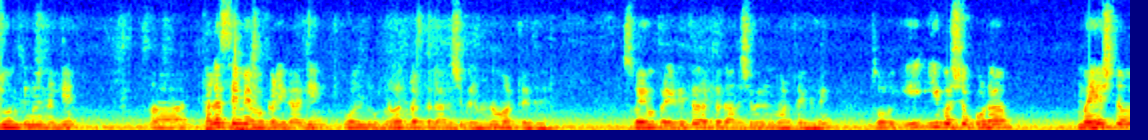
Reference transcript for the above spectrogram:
ಜೂನ್ ತಿಂಗಳಿನಲ್ಲಿ ತಲಸೇಮೆಯ ಮಕ್ಕಳಿಗಾಗಿ ಒಂದು ಬೃಹತ್ ರಕ್ತದಾನ ಶಿಬಿರವನ್ನು ಮಾಡ್ತಾ ಇದ್ವಿ ಸ್ವಯಂ ಪ್ರೇರಿತ ರಕ್ತದಾನ ಶಿಬಿರವನ್ನು ಮಾಡ್ತಾ ಇದ್ವಿ ಸೊ ಈ ಈ ವರ್ಷ ಕೂಡ ಮಹೇಶ್ ನವ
